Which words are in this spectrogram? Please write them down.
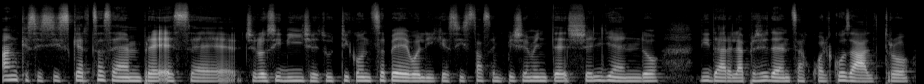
anche se si scherza sempre e se ce lo si dice tutti consapevoli che si sta semplicemente scegliendo di dare la precedenza a qualcos'altro,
